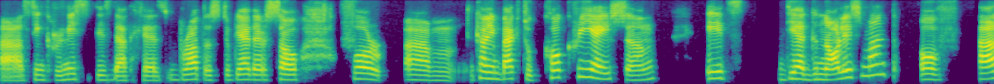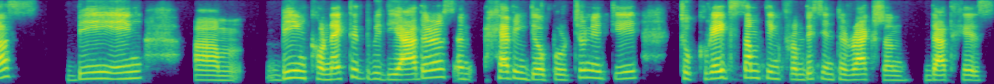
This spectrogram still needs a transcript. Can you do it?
uh, synchronicities that has brought us together. So for um, coming back to co-creation, it's the acknowledgement of us being um, being connected with the others and having the opportunity to create something from this interaction that has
